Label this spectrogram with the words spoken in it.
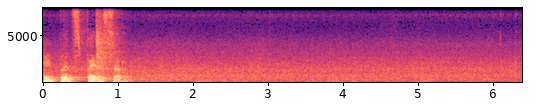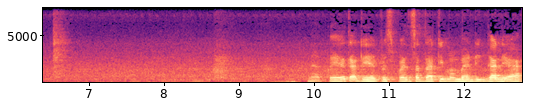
Herbert Spencer. Nah, oke tadi Herbert Spencer tadi membandingkan ya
